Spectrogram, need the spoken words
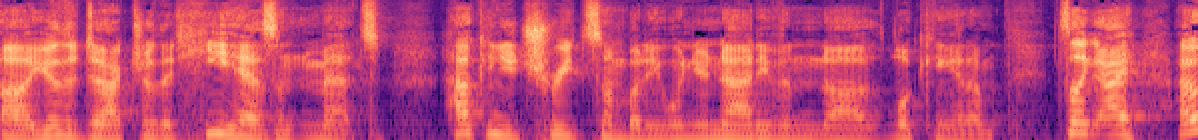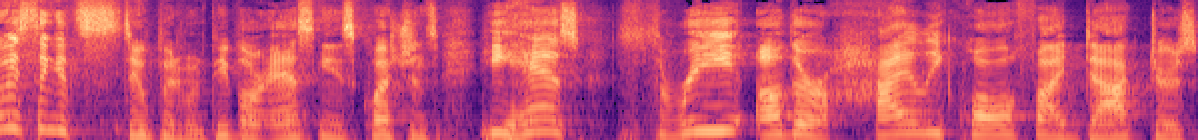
uh, you're the doctor that he hasn't met. How can you treat somebody when you're not even uh, looking at him? It's like I, I always think it's stupid when people are asking these questions. He has three other highly qualified doctors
